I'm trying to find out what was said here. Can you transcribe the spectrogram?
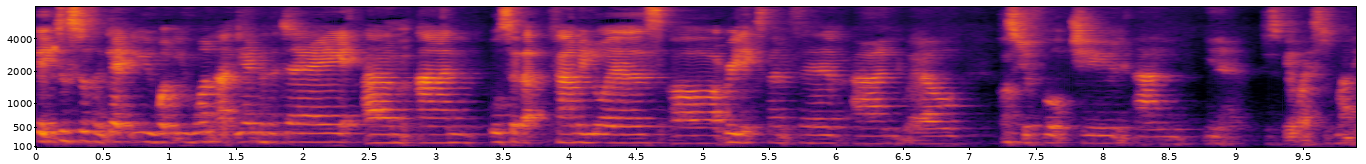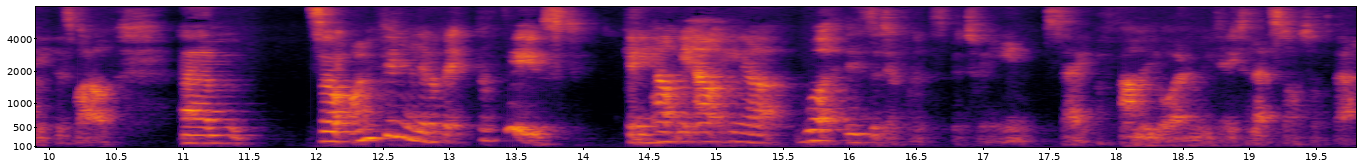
it just doesn't get you what you want at the end of the day, um, and also that family lawyers are really expensive and will cost you a fortune, and you know just be a waste of money as well. Um, so I'm feeling a little bit confused. Can you help me out here? What is the difference between, say, a family lawyer and a mediator? Let's start off there.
